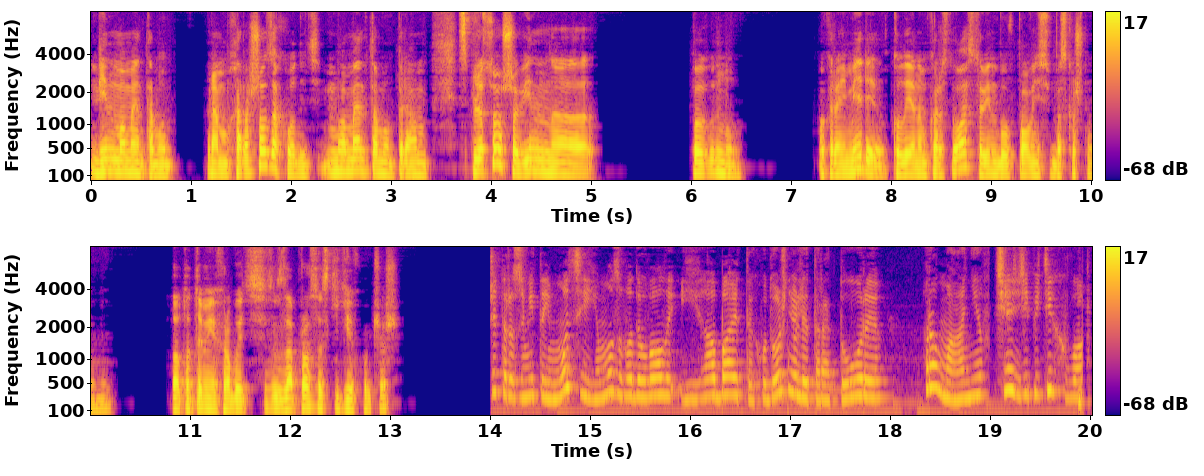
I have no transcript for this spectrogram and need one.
Він моментами прям хорошо заходить, моментами прям з плюсу, що він. е, ну, по крайній мірі, коли я ним користувався, то він був повністю безкоштовний. Тобто ти міг робити запроси скільки хочеш. розуміти емоції, йому згодували і гігабайти художньої літератури, романів. ChatGPT хвалить.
